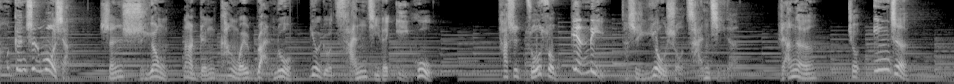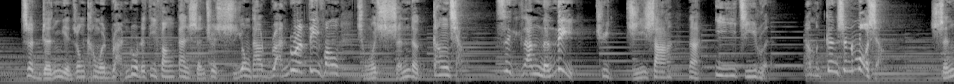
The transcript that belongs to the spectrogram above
让我们更深的默想，神使用那人看为软弱又有残疾的以户，他是左手便利，他是右手残疾的。然而，就因着这人眼中看为软弱的地方，但神却使用他软弱的地方，成为神的刚强，赐给他能力去击杀那伊基伦。让我们更深的默想。神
